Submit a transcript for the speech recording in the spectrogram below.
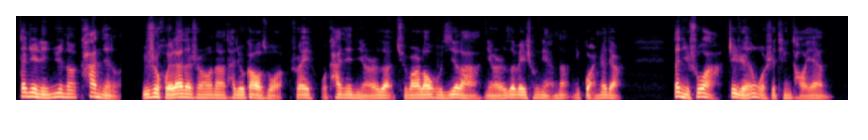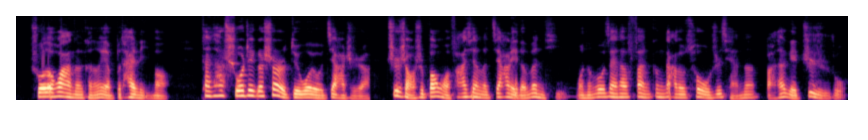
但这邻居呢看见了，于是回来的时候呢，他就告诉我说，哎，我看见你儿子去玩老虎机了，你儿子未成年呢，你管着点儿。但你说啊，这人我是挺讨厌的，说的话呢可能也不太礼貌，但他说这个事儿对我有价值啊。至少是帮我发现了家里的问题，我能够在他犯更大的错误之前呢，把他给制止住。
